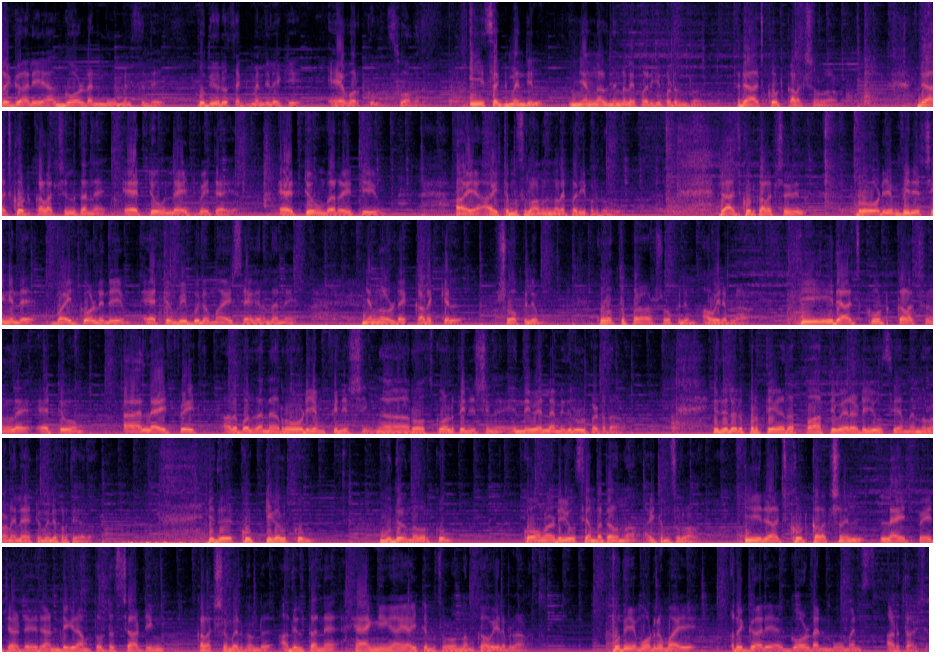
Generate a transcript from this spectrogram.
Regalia golden മൂവ്മെന്റ്സിന്റെ പുതിയൊരു സെഗ്മെന്റിലേക്ക് ഏവർക്കും സ്വാഗതം. ഈ സെഗ്മെന്റിൽ ഞങ്ങൾ നിങ്ങളെ പരിചയപ്പെടുന്നത് രാജ്കോട്ട് കളക്ഷനുകളാണ്. രാജ്കോട്ട് കളക്ഷനിൽ തന്നെ ഏറ്റവും ലൈറ്റ് വെയ്റ്റ് ആയ ഏറ്റവും വെറൈറ്റിയും ആയ ഐറ്റംസുകളാണ് നിങ്ങളെ പരിചയപ്പെടുത്തുന്നത്. രാജ്കോട്ട് കളക്ഷനിൽ റോഡിയം ഫിനിഷിങ്ങിന്റെ വൈറ്റ് ഗോൾഡിന്റെയും ഏറ്റവും വിപുലമായ ശേഖരം തന്നെ ഞങ്ങളുടെ കടയ്ക്കൽ ഷോപ്പിലും കുളത്തുപ്പുഴ ഷോപ്പിലും അവൈലബിളാണ് ഈ രാജ്കോട്ട് കളക്ഷനിലെ ഏറ്റവും ലൈറ്റ് വെയ്റ്റ് അതുപോലെ തന്നെ rhodium finishing rose gold finishing എന്നിവയെല്ലാം ഇതിൽ ഉൾപ്പെട്ടതാണ്. ഇതിലൊരു പ്രത്യേകത പാർട്ടി വെയറായിട്ട് യൂസ് ചെയ്യാം എന്നുള്ളതാണ് ഇതിലെ ഏറ്റവും വലിയ പ്രത്യേകത. ഇത് കുട്ടികൾക്കും മുതിർന്നവർക്കും കോമൺ ആയിട്ട് യൂസ് ചെയ്യാൻ പറ്റാവുന്ന ഐറ്റംസുകളാണ് ഈ രാജ്കോട്ട് കളക്ഷനിൽ ലൈറ്റ് വെയിറ്റ് ആയിട്ട് രണ്ട് ഗ്രാം തൊട്ട് സ്റ്റാർട്ടിങ് കളക്ഷൻ വരുന്നുണ്ട്. അതിൽ തന്നെ ഹാങ്ങിങ് ആയ ഐറ്റംസുകളും നമുക്ക് അവൈലബിൾ ആണ്. പുതിയ മോഡലുമായി റിഗാലിയ ഗോൾഡൻ മൂവ്മെന്റ്സ് അടുത്ത ആഴ്ച.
